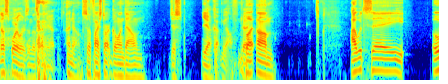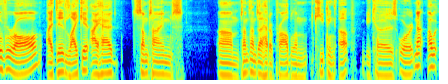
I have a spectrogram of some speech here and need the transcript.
no spoilers in this one yet. I know. So if I start going down, just Yeah. cut me off. Okay. But um, I would say overall, I did like it. I had sometimes, um, sometimes I had a problem keeping up because, or not. I would,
